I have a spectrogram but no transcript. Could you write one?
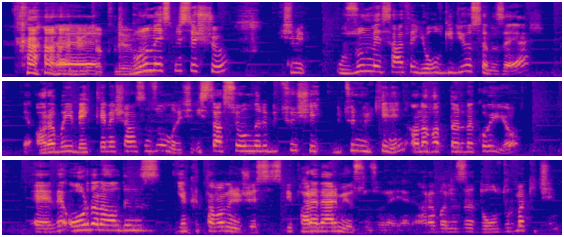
hatırlıyorum. Bunun esprisi de şu. Şimdi uzun mesafe yol gidiyorsanız eğer e, arabayı bekleme şansınız olmadığı için istasyonları bütün şey bütün ülkenin ana hatlarına koyuyor. E, ve oradan aldığınız yakıt tamamen ücretsiz. Bir para vermiyorsunuz oraya yani. Arabanızı doldurmak için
